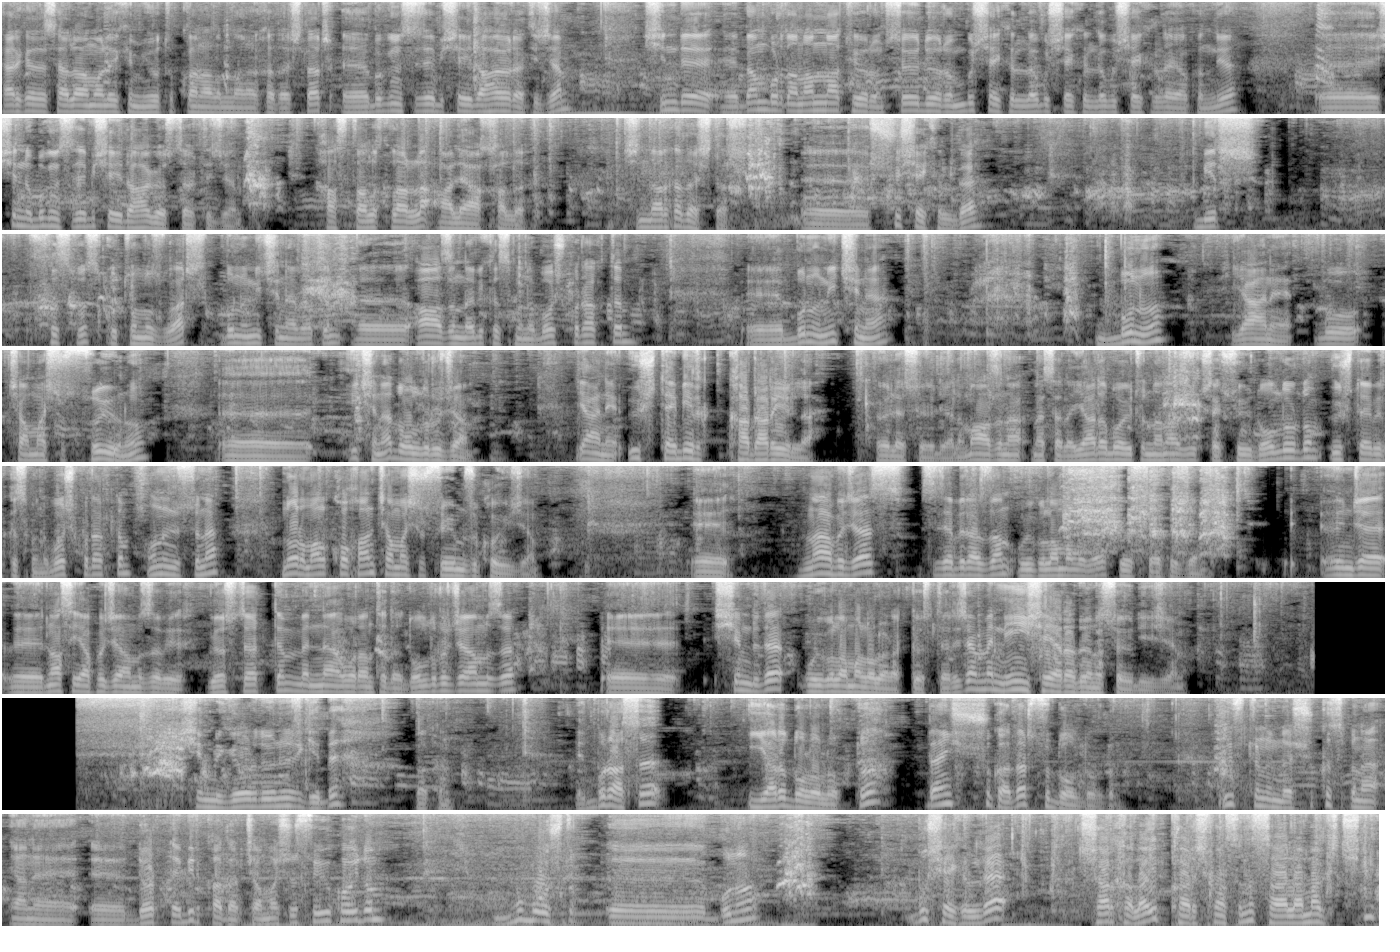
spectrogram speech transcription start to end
Herkese selamünaleyküm YouTube kanalımdan arkadaşlar. Ee, bugün size bir şey daha öğreteceğim. Şimdi e, ben buradan anlatıyorum, söylüyorum bu şekilde, bu şekilde, bu şekilde yapın diye. Ee, şimdi bugün size bir şey daha göstereceğim. Hastalıklarla alakalı. Şimdi arkadaşlar e, şu şekilde bir fıs fıs kutumuz var. Bunun içine bakın e, ağzında bir kısmını boş bıraktım. Bunun içine bunu yani bu çamaşır suyunu e, içine dolduracağım. Yani üçte bir kadarıyla öyle söyleyelim. Ağzına mesela yarı boyutundan az yüksek suyu doldurdum. Üçte bir kısmını boş bıraktım. Onun üstüne normal kokan çamaşır suyumuzu koyacağım. E, ne yapacağız? Size birazdan uygulamalı olarak göstereceğim. Önce e, nasıl yapacağımızı bir gösterdim ve ne orantıda dolduracağımızı. E, şimdi de uygulamalı olarak göstereceğim ve ne işe yaradığını söyleyeceğim. Şimdi gördüğünüz gibi bakın e, burası yarı doluluktu. Ben şu kadar su doldurdum. Üstünün de şu kısmına yani e, dörtte bir kadar çamaşır suyu koydum. Bu boşluk e, bunu bu şekilde şarkalayıp karışmasını sağlamak için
